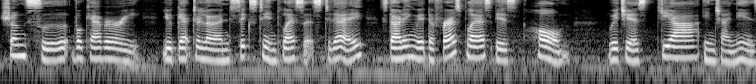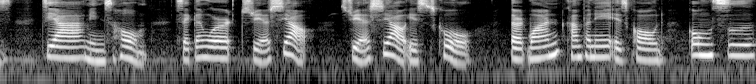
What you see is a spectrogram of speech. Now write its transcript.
生词 vocabulary. You get to learn 16 places today. Starting with the first place is home, which is 家 in Chinese. 家 means home. Second word 学校 学校 is school. Third one, company is called 公司,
